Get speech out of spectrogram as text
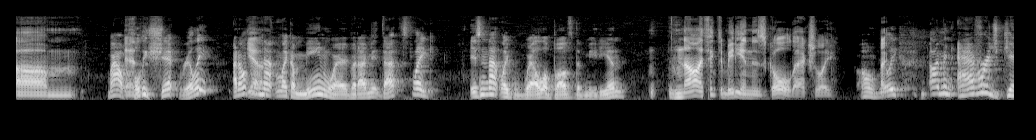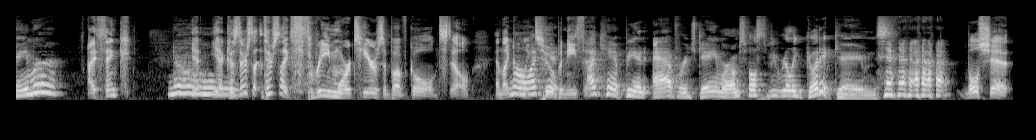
Um, Wow, And- holy shit, really? I don't Yeah. mean that in like a mean way, but I mean that's like isn't that like well above the median? No, I think the median is gold. Actually, Oh, really? I, am an average gamer? I think No. yeah, yeah, because there's like, there's like three more tiers above gold still, and like no, only I two beneath it. I can't be an average gamer. I'm supposed to be really good at games. Bullshit.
